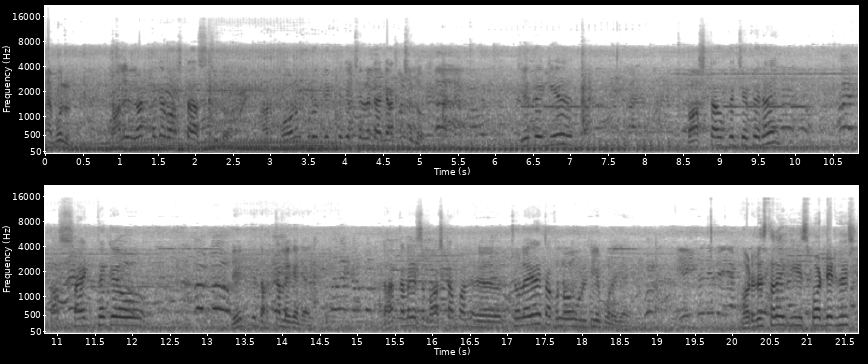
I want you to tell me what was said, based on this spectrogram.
হ্যাঁ বলুন। বালিঘাট থেকে বাসটা আসছিল আর বহরমপুরের দিক থেকে ছেলেটা যাচ্ছিল। যেতে গিয়ে বাসটা ওকে চেপে দেয় তার সাইড থেকে ও ভেটকে ধাক্কা লেগে যায়। ধাক্কা লেগে সে বাসটা চলে যায় তখন ও উল্টিয়ে পড়ে যায়। ঘটনাস্থলে কি স্পট ডেট হয়েছে?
